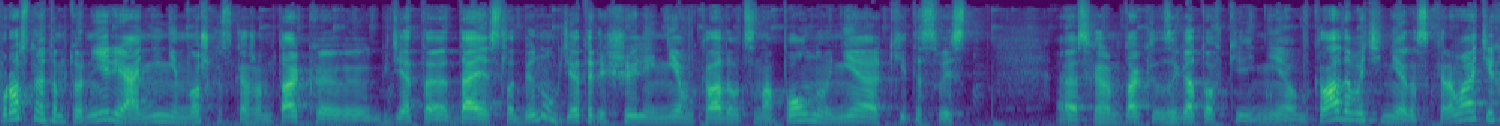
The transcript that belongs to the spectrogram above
Просто на этом турнире они немножко, скажем так, э, где-то дали слабину, где-то решили не выкладываться на полную, не какие-то свои, э, скажем так, заготовки не выкладывать, не раскрывать их.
